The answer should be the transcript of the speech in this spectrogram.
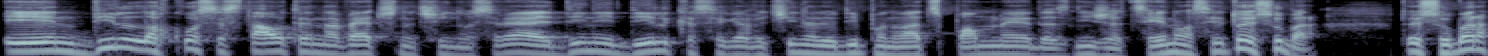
In del lahko sestavite na več načinov. Seveda, edini del, ki se ga večina ljudi ponovadi spomne, je, da zniža ceno. Vse to je super. To je super.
